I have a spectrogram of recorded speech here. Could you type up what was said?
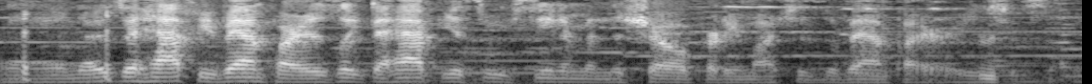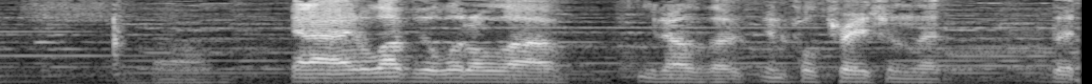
and he's a happy vampire. He's like the happiest we've seen him in the show, pretty much, as a vampire. He's just, um, and I love the little, uh, you know, the infiltration that that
